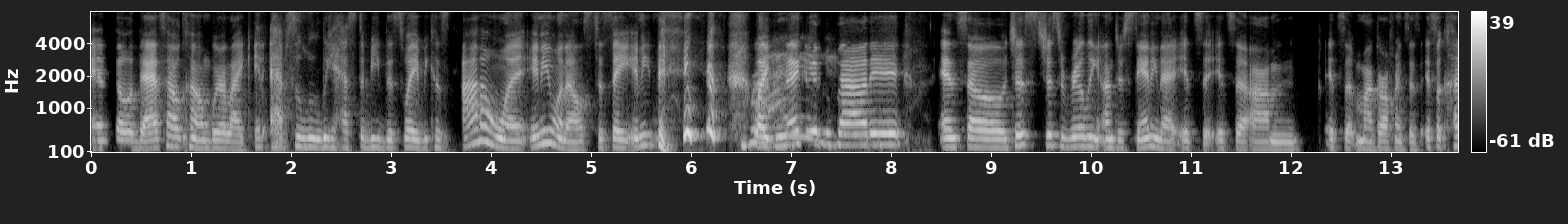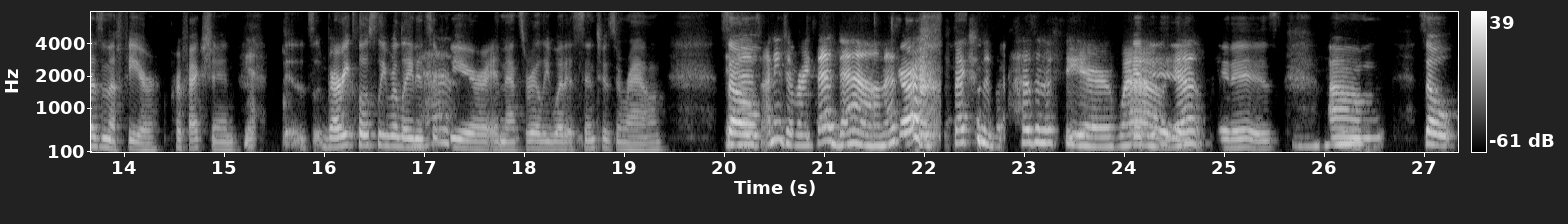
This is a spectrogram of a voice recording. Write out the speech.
And so that's how come we're like it absolutely has to be this way because I don't want anyone else to say anything like negative about it. And so just just really understanding that it's a, it's a um it's a, my girlfriend says it's a cousin of fear, perfection. Yeah. It's very closely related yes. to fear, and that's really what it centers around. So yes, I need to write that down. That's perfection is a cousin of fear. Wow. It is. Yep. It is. Mm-hmm. Um, so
